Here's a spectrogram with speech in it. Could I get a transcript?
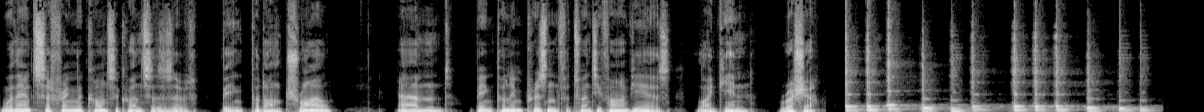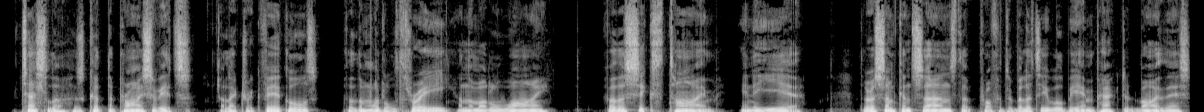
without suffering the consequences of being put on trial and being put in prison for 25 years, like in Russia. Tesla has cut the price of its electric vehicles for the Model 3 and the Model Y for the sixth time in a year. There are some concerns that profitability will be impacted by this,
